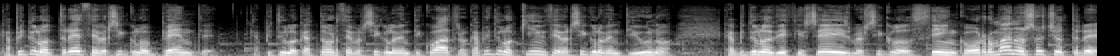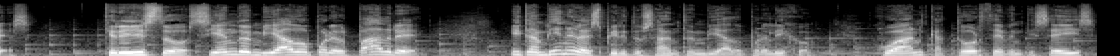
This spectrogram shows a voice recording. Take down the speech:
capítulo 13, versículo 20, capítulo 14, versículo 24, capítulo 15, versículo 21, capítulo 16, versículo 5, o Romanos 8, 3. Cristo, siendo enviado por el Padre, y también el Espíritu Santo enviado por el Hijo. Juan 14, 26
